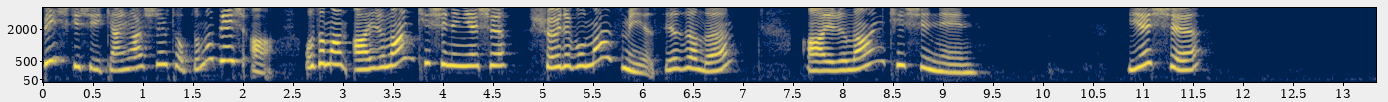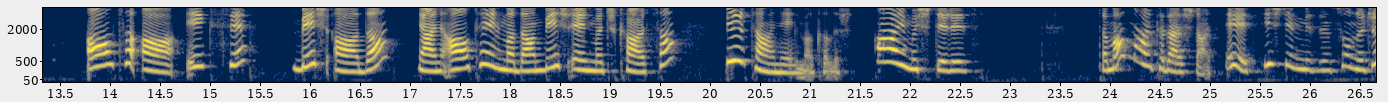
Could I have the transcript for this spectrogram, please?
5 kişiyken yaşları toplamı 5A. O zaman ayrılan kişinin yaşı şöyle bulmaz mıyız? Yazalım. Ayrılan kişinin yaşı 6A eksi 5A'dan Yani 6 elmadan 5 elma çıkarsa bir tane elma kalır. A'ymış deriz. Tamam mı arkadaşlar? Evet işlemimizin sonucu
